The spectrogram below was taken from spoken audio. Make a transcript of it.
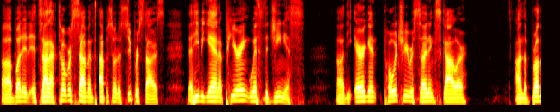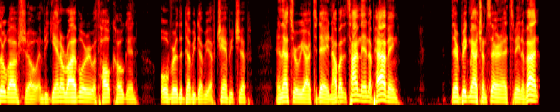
Uh, but it, it's on October 7th, episode of Superstars, that he began appearing with the genius, uh, the arrogant poetry reciting scholar, on the Brother Love show and began a rivalry with Hulk Hogan over the WWF Championship. And that's where we are today. Now, by the time they end up having their big match on Saturday night's main event,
